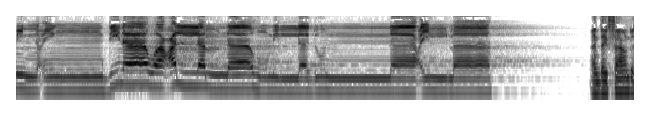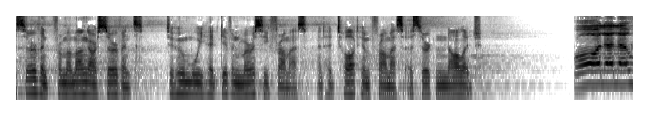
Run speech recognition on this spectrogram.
من عندنا وعلمناه من لدنا علما And they found a servant from among our servants, to whom we had given mercy from us, and had taught him from us a certain knowledge. قال له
